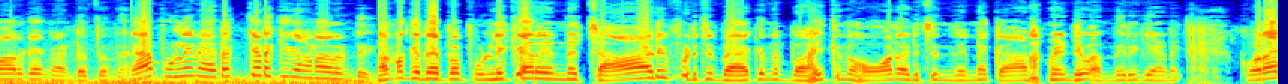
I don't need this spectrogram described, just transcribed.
മാർഗം കണ്ടെത്തുന്നത്. ഞാൻ പുള്ളിനെ ഇടക്കിടക്ക് കാണാറുണ്ട്. നമുക്കിത് ഇപ്പൊ പുള്ളിക്കാരൻ എന്നെ ചാടി പിടിച്ച് ബാക്കിൽ നിന്ന് ബൈക്കിന്ന് ഹോൺ അടിച്ച് എന്നെ കാണാൻ വേണ്ടി വന്നിരിക്കുകയാണ്. കുറെ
